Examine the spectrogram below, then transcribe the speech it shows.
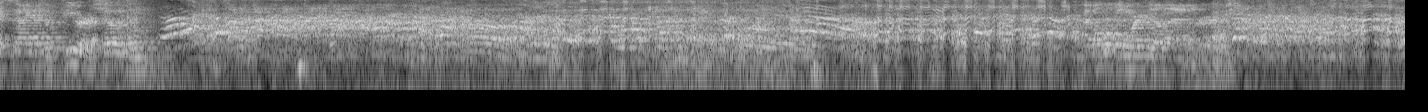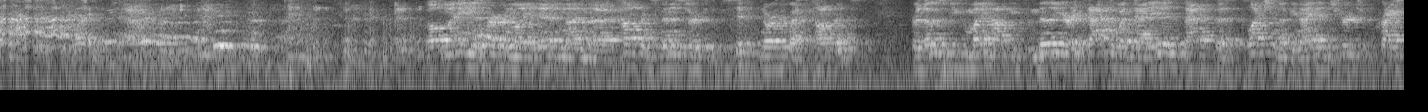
A few are chosen. I've only been working on that for. Well, my name is Reverend Mike Denton. I'm the conference minister for the Pacific Northwest Conference. For those of you who might not be familiar exactly what that is, that's the collection of United Church of Christ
